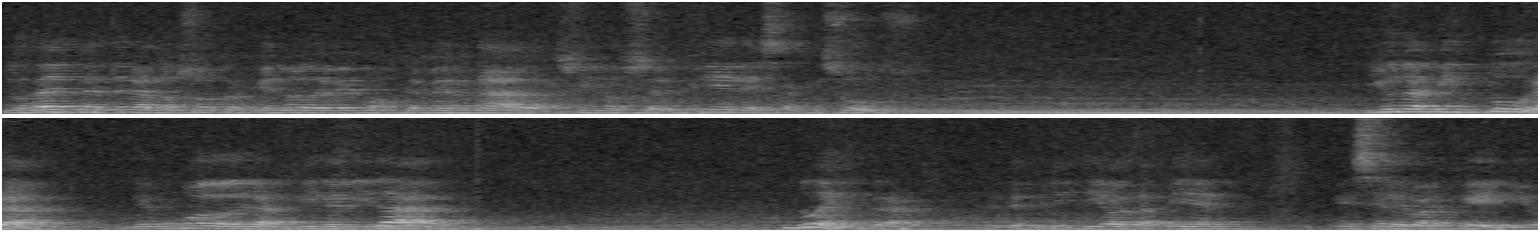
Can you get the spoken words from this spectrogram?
nos da a entender a nosotros que no debemos temer nada, sino ser fieles a Jesús. Y una pintura de un modo de la fidelidad nuestra, en definitiva también, es el Evangelio.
